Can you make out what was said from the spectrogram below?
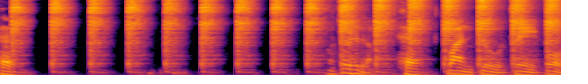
হ্যাঁ। চলে দিলাম হ্যাঁ। ওয়ান টু থ্রি ফোর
